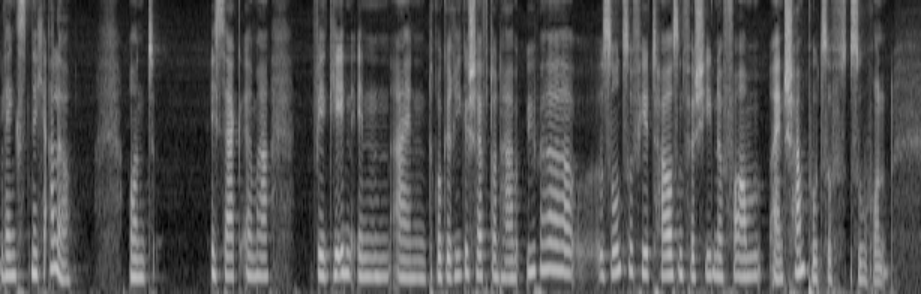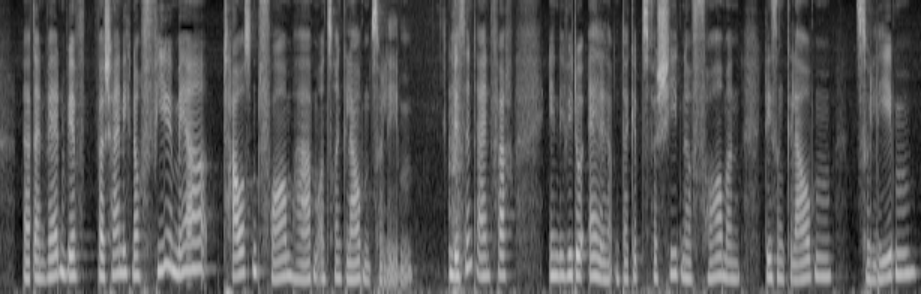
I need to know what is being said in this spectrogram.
längst nicht alle. Und ich sage immer, wir gehen in ein Drogeriegeschäft und haben über so und so viel tausend verschiedene Formen, ein Shampoo zu suchen. Äh, dann werden wir wahrscheinlich noch viel mehr tausend Formen haben, unseren Glauben zu leben. Wir sind einfach individuell und da gibt es verschiedene Formen, diesen Glauben zu leben,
